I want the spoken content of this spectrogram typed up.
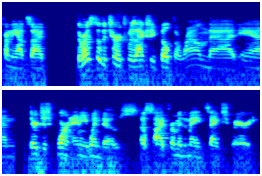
from the outside. The rest of the church was actually built around that, and there just weren't any windows aside from in the main sanctuary.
